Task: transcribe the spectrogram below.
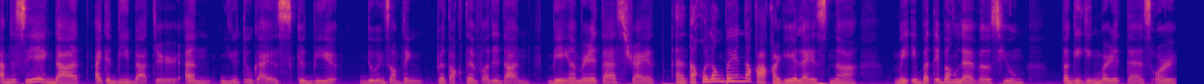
I'm just saying that I could be better. And you two guys could be doing something productive other than being a Marites, right? And ako lang ba yung nakaka-realize na may iba't ibang levels yung pagiging Marites or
